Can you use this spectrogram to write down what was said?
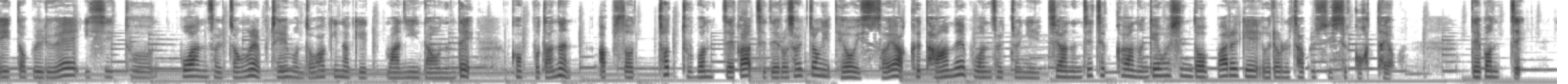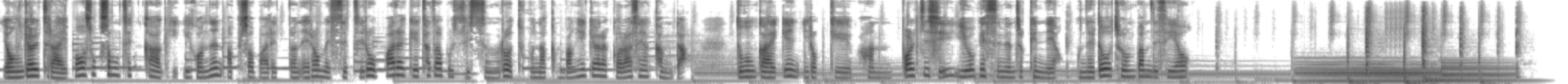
AW의 EC2 보안 설정을 제일 먼저 확인하기 많이 나오는데 그것보다는 앞서 첫 두 번째가 제대로 설정이 되어 있어야 그 다음에 보안 설정이 일치하는지 체크하는 게 훨씬 더 빠르게 의뢰를 잡을 수 있을 것 같아요. 네 번째, 연결 드라이버 속성 체크하기. 이거는 앞서 말했던 에러 메시지로 빠르게 찾아볼 수 있으므로 누구나 금방 해결할 거라 생각합니다. 누군가에겐 이렇게 한 뻘짓이 유혹했으면 좋겠네요. 오늘도 좋은 밤 되세요.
